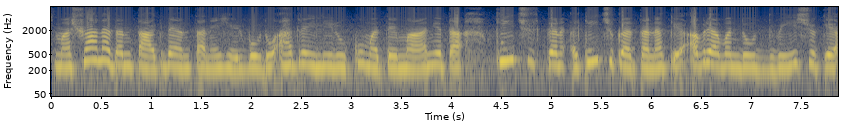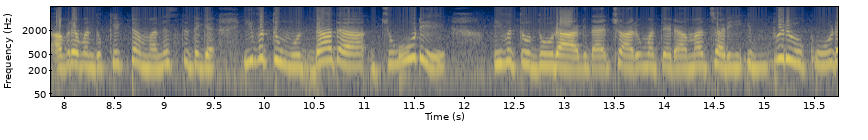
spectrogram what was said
ಸ್ಮಶಾನದಂತಾಗಿದೆ ಅಂತಾನೆ ಹೇಳ್ಬೋದು. ಆದರೆ ಇಲ್ಲಿ ರುಕು ಮತ್ತು ಮಾನ್ಯತಾ ಕೀಚುಕ ಕೀಚುಕತನಕ್ಕೆ ಅವರ ಒಂದು ದ್ವೇಷಕ್ಕೆ ಅವರ ಒಂದು ಕೆಟ್ಟ ಮನಸ್ಥಿತಿಗೆ. ಇವತ್ತು ಮುದ್ದಾದ ಜೋಡಿ ಇವತ್ತು ದೂರ ಆಗಿದೆ. ಚಾರು ಮತ್ತು ರಾಮಾಚಾರಿ ಇಬ್ಬರು ಕೂಡ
